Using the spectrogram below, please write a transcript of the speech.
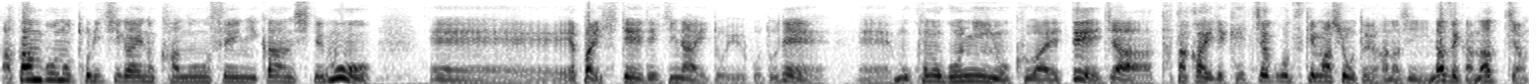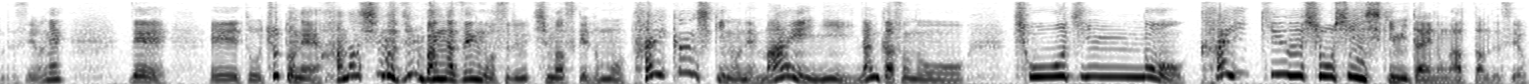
赤ん坊の取り違いの可能性に関しても、えー、やっぱり否定できないということで、えー、もうこの5人を加えて、じゃあ戦いで決着をつけましょうという話になぜかなっちゃうんですよね。で、えっ、ー、と、ちょっとね、話の順番が前後する、しますけども、戴冠式のね、前に、なんかその、超人の階級昇進式みたいのがあったんですよ。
